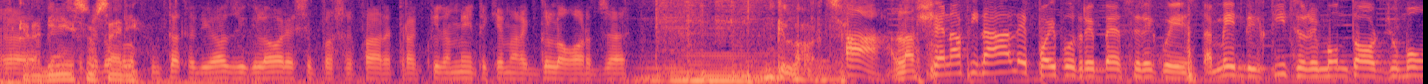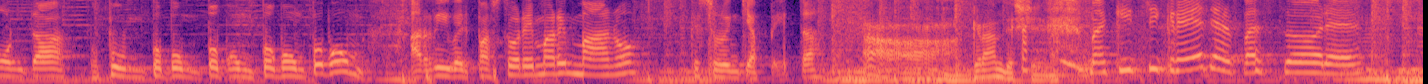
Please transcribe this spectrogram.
Eh, Carabinieri sono penso che dopo seri. La puntata di oggi Gloria si possa fare tranquillamente chiamare Glorgia. Lords. Ah, la scena finale poi potrebbe essere questa, mentre il tizio del montoggio monta, pum pum pum pum pum pum pum, arriva il pastore in mano, che se lo inchiappetta. Ah, grande scena. Ma chi ci crede al pastore?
